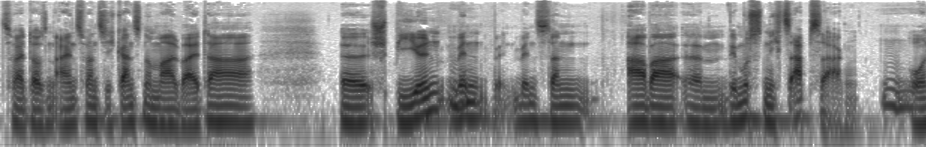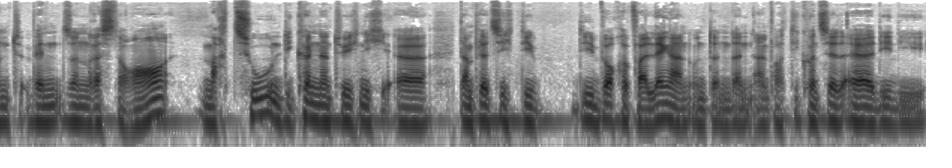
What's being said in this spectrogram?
2021 ganz normal weiter äh, spielen, wenn wenn es dann. Aber ähm, wir mussten nichts absagen. Und wenn so ein Restaurant macht zu und die können natürlich nicht äh, dann plötzlich die die Woche verlängern und dann dann einfach die Konzert äh, die die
